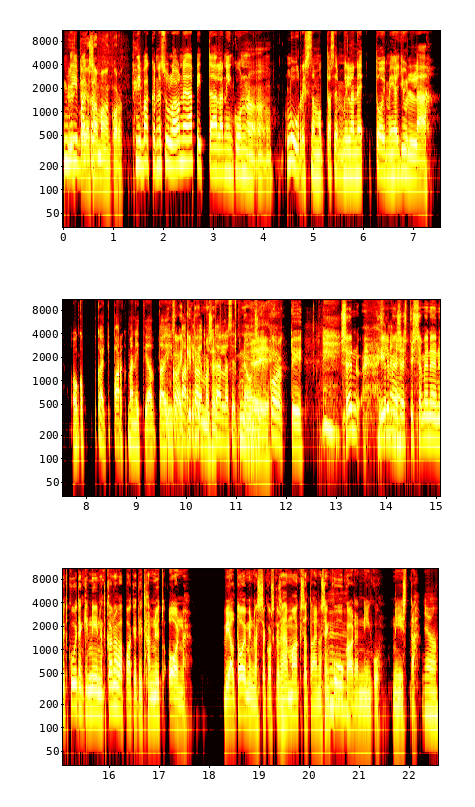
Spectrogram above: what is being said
Niin, yhteen ja vaikka- samaan korttiin. Niin vaikka ne sulla on ne appit täällä niin kuin luurissa, mutta se millä ne toimii ja jyllää, onko kaikki Parkmanit ja, tai Niin Easy Parkit, jotkut tällaiset. ne on niin- siihen korttiin. Sen ilmeisesti se menee nyt kuitenkin niin, että kanavapaketithan nyt on vielä toiminnassa, koska sähän maksat aina sen kuukauden niin kuin niistä Joo.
